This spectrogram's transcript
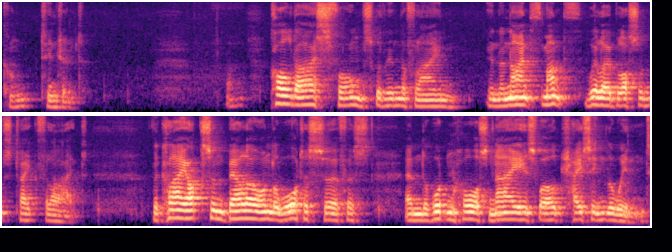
contingent. Uh, cold ice forms within the flame. In the ninth month, willow blossoms take flight. The clay oxen bellow on the water surface, and the wooden horse neighs while chasing the wind.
